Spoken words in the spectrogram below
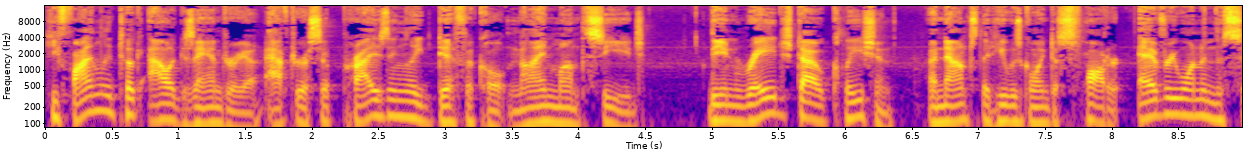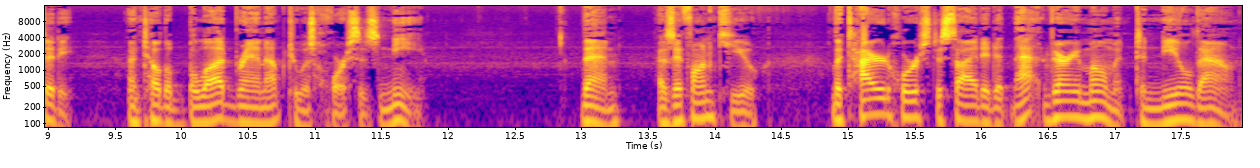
he finally took Alexandria after a surprisingly difficult nine-month siege, the enraged Diocletian announced that he was going to slaughter everyone in the city until the blood ran up to his horse's knee. Then, as if on cue, the tired horse decided at that very moment to kneel down,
